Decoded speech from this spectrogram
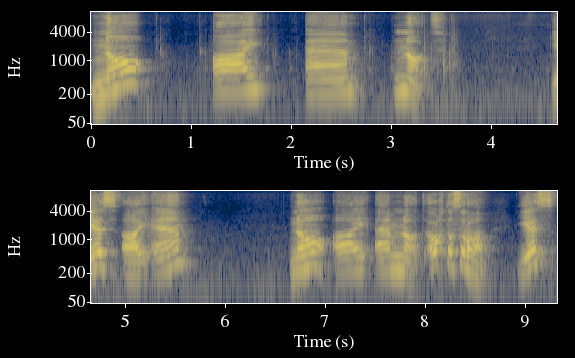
No I am not Yes I am No I am not أو اختصرها. Yes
